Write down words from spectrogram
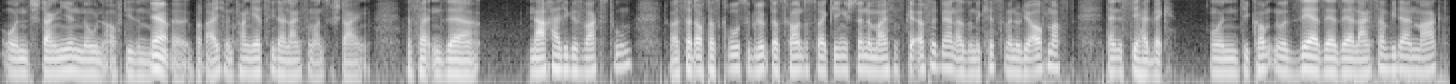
und stagnieren nun auf diesem Ja. äh, Bereich und fangen jetzt wieder langsam an zu steigen. Das ist halt ein sehr nachhaltiges Wachstum. Du hast halt auch das große Glück, dass Counter-Strike-Gegenstände meistens geöffnet werden. Also eine Kiste, wenn du die aufmachst, dann ist die halt weg. Und die kommt nur sehr, sehr, sehr langsam wieder in den Markt.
